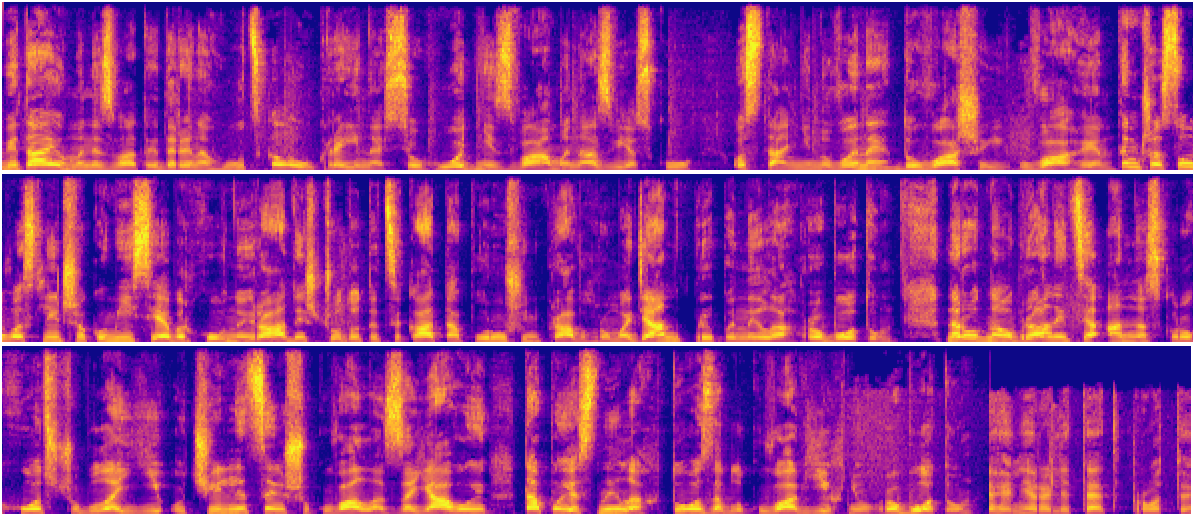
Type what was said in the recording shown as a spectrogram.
Вітаю! Мене звати Дарина Гуцкала. Україна сьогодні з вами на зв'язку. Останні новини до вашої уваги. Тимчасова слідча комісія Верховної Ради щодо ТЦК та порушень прав громадян припинила роботу. Народна обраниця Анна Скороход, що була її очільницею, шокувала заявою та пояснила, хто заблокував їхню роботу. Генералітет проти,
